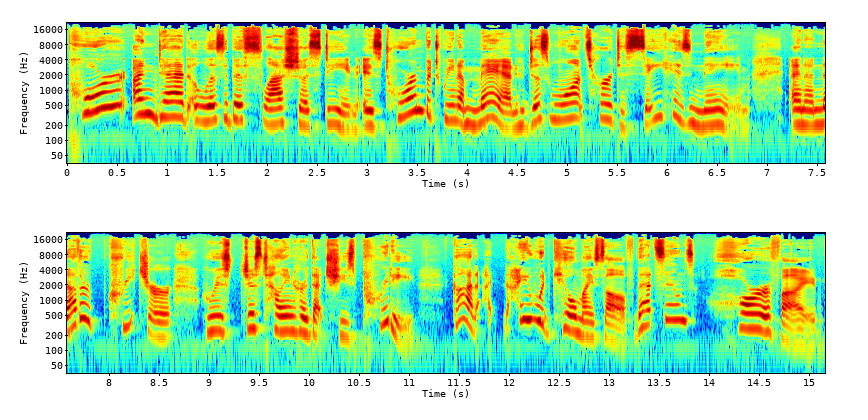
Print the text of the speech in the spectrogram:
poor undead Elizabeth slash Justine is torn between a man who just wants her to say his name and another creature who is just telling her that she's pretty. God, I, I would kill myself. That sounds horrifying.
